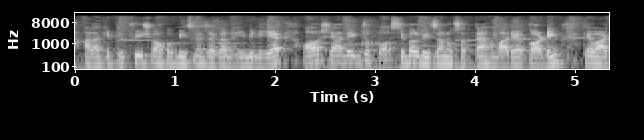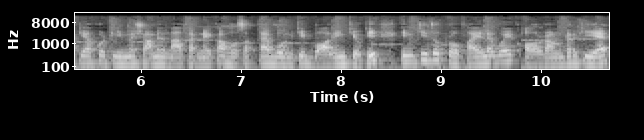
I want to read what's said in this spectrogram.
हालाँकि पृथ्वी शॉ को भी इसमें जगह नहीं मिली है, और शायद एक जो पॉसिबल रीजन हो सकता है हमारे अकॉर्डिंग तेवाटिया को टीम में शामिल ना करने का हो सकता है, वो उनकी बॉलिंग क्योंकि इनकी जो प्रोफ़ाइल है वो एक ऑलराउंडर की है।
